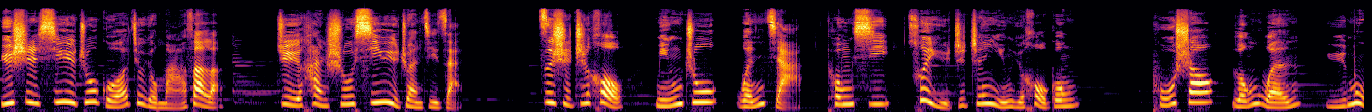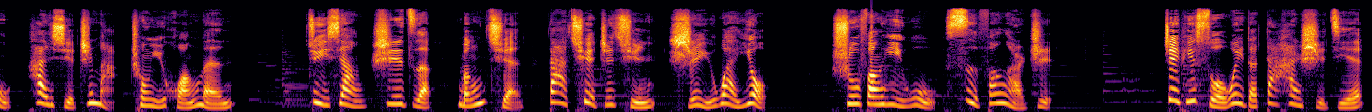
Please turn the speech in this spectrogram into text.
于是西域诸国就有麻烦了。据《汉书·西域传》记载，自是之后，明珠、文甲、通西、翠羽之真营于后宫，蒲烧、龙纹、榆木、汗血之马充于黄门，巨象、狮子、猛犬、大雀之群食于外右。诸方异物四方而至。这批所谓的大汉使节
